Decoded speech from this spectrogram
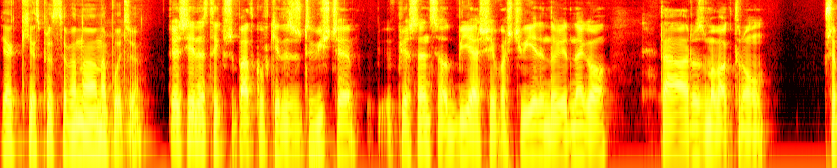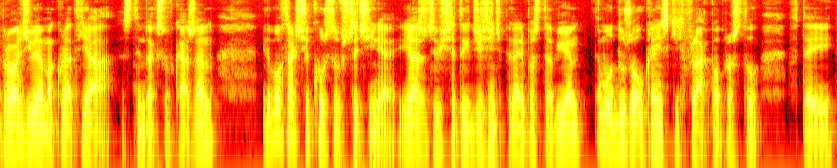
jak jest przedstawiona na płycie? To jest jeden z tych przypadków, kiedy rzeczywiście w piosence odbija się właściwie jeden do jednego ta rozmowa, którą przeprowadziłem akurat ja z tym taksówkarzem. I to było w trakcie kursu w Szczecinie. Ja rzeczywiście tych 10 pytań postawiłem. To było dużo ukraińskich flag po prostu w tej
